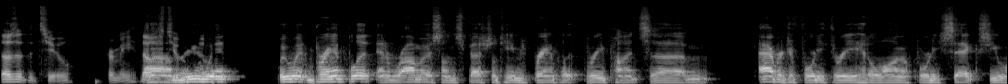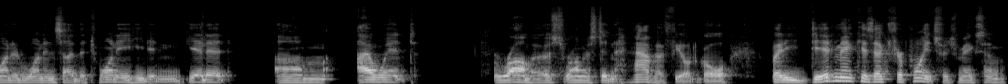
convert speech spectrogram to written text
those are the two for me. Those um, two. We went we went Bramblett and Ramos on special teams. Bramblett three punts, um, average of 43, hit a long of 46. You wanted one inside the 20. He didn't get it. Um, I went Ramos. Ramos didn't have a field goal, but he did make his extra points, which makes him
